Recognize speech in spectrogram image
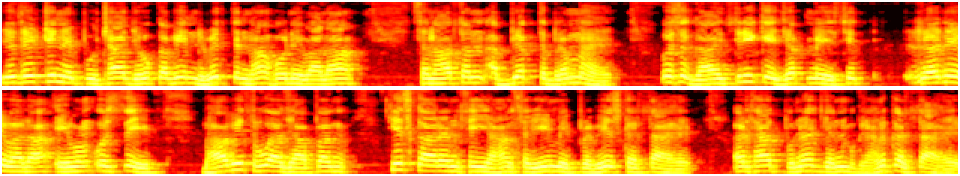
युधिष्ठिर ने पूछा, जो कभी निवृत्त न होने वाला सनातन अव्यक्त ब्रह्म है, उस गायत्री के जप में स्थित रहने वाला एवं उससे भावित हुआ जापंग किस कारण से यहाँ शरीर में प्रवेश करता है, अर्थात पुनर्जन्म ग्रहण करता है?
